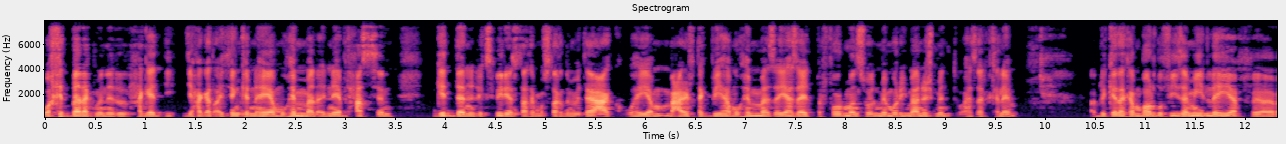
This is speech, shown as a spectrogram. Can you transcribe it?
واخد بالك من الحاجات دي. دي حاجات I think إن هي مهمة لأن هي بتحسن جدا ال experience بتاعت المستخدم بتاعك وهي معرفتك بيها مهمة زيها زي ال performance وال memory management وهذا الكلام. قبل كده كان برضو في زميل ليا في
